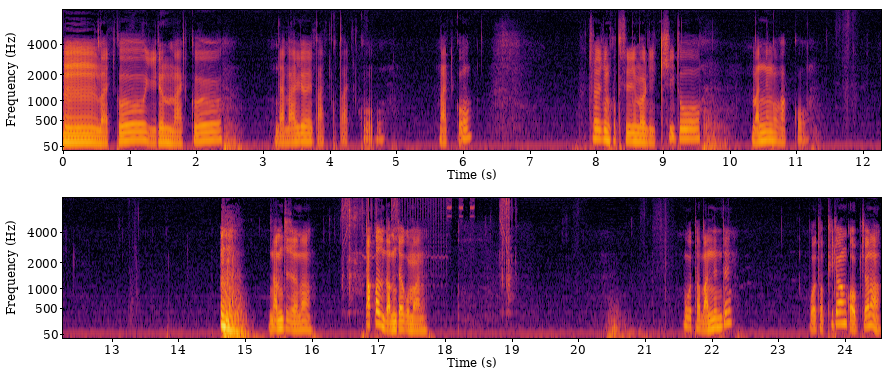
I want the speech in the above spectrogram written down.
음, 맞고, 이름 맞고, 나말려 맞고, 맞고, 맞고, 흐트러진 곱슬 머리 키도 맞는 것 같고. 남자잖아. 딱 봐도 남자구만. 뭐 다 맞는데? 뭐 더 필요한 거 없잖아.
